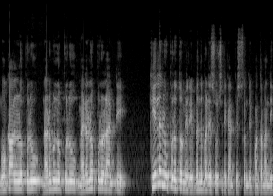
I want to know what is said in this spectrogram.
మోకాలు నొప్పులు నడుము నొప్పులు మెడ నొప్పులు లాంటి కీళ్ళ నొప్పులతో మీరు ఇబ్బంది పడే సూచన కనిపిస్తుంది కొంతమంది.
